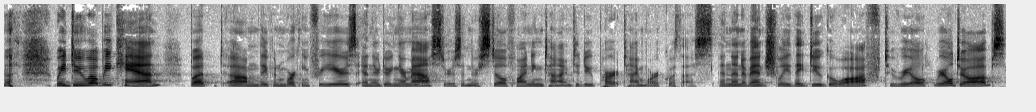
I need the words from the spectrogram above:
we do what we can, but um, they've been working for years and they're doing their masters and they're still finding time to do part-time work with us. And then eventually they do go off to real real jobs,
